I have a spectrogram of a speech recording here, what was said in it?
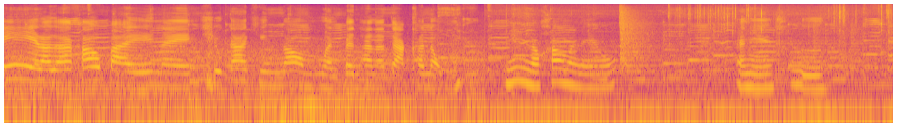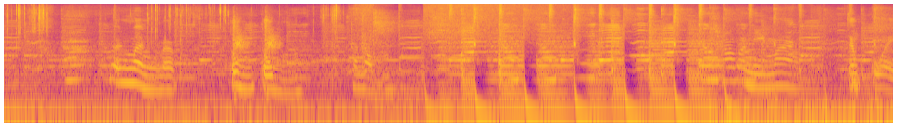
นี่เราจะเข้าไปใน Sugar Kingdom เหมือนเป็นอาณาจักรขนม นี่เราเข้ามาแล้ว อันนี้คือมันเหมือนแบบตุ่มๆขนม ชอบอันนี้มาก เจ้ากล้วย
